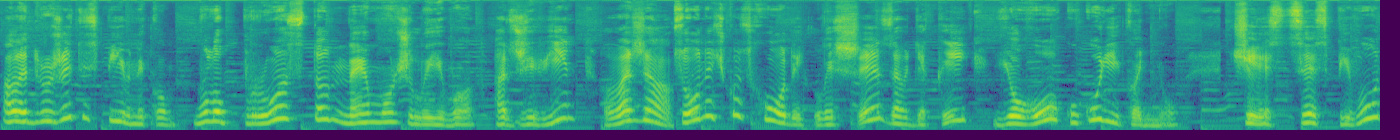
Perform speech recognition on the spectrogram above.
Але дружити з півником було просто неможливо, адже він вважав, сонечко сходить лише завдяки його кукуріканню. Через це співун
